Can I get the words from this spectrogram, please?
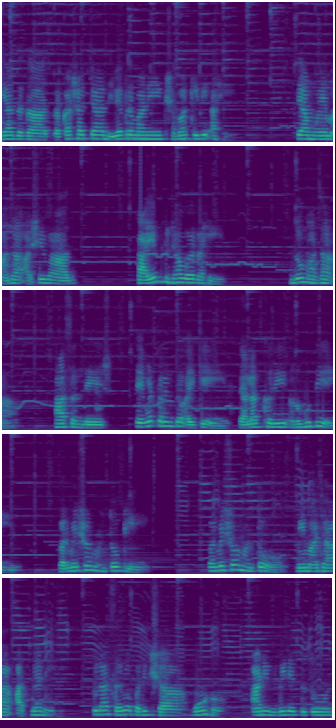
या जगात प्रकाशाच्या दिव्याप्रमाणे क्षमा केली आहे. त्यामुळे माझा आशीर्वाद कायम तुझ्यावर राहील. जो माझा हा संदेश शेवटपर्यंत ऐकेल त्यालाच खरी अनुभूती येईल. परमेश्वर म्हणतो की परमेश्वर म्हणतो मी माझ्या आत्म्याने तुला सर्व परीक्षा मोह आणि विविधतेतून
